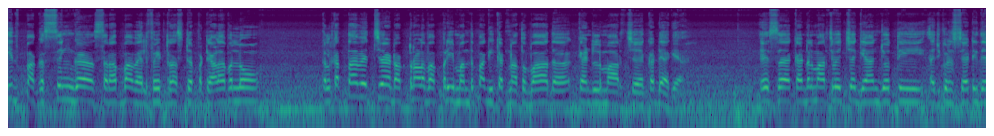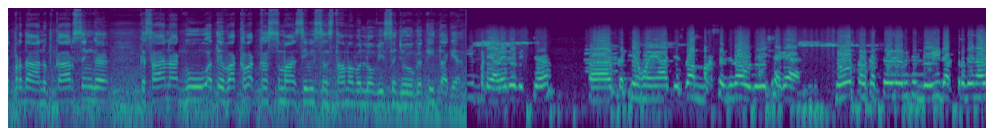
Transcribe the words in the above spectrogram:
ਸ਼ਹੀਦ ਭਗਤ ਸਿੰਘ ਸਰਾਭਾ ਵੈਲਫੇਅਰ ਟਰਸਟ ਪਟਿਆਲਾ ਵੱਲੋਂ ਕਲਕੱਤਾ ਵਿੱਚ ਡਾਕਟਰ ਨਾਲ ਵਾਪਰੀ ਮੰਦਭਾਗੀ ਘਟਨਾ ਤੋਂ ਬਾਅਦ ਕੈਂਡਲ ਮਾਰਚ ਕੱਢਿਆ ਗਿਆ। ਇਸ ਕੈਂਡਲ ਮਾਰਚ ਵਿੱਚ ਗਿਆਨ ਜੋਤੀ ਐਜੂਕੇਸ਼ਨ ਸੁਸਾਇਟੀ ਦੇ ਪ੍ਰਧਾਨ ਉਪਕਾਰ ਸਿੰਘ, ਕਿਸਾਨ ਆਗੂ ਅਤੇ ਵੱਖ-ਵੱਖ ਸਮਾਜ ਸੇਵੀ ਸੰਸਥਾਵਾਂ ਵੱਲੋਂ ਵੀ ਸਹਿਯੋਗ ਕੀਤਾ ਗਿਆ। ਪਟਿਆਲੇ ਦੇ ਵਿੱਚ ਇਕੱਠੇ ਹੋਏ ਆ ਜਿਸ ਦਾ ਮਕਸਦ ਜਿਹਦਾ ਉਦੇਸ਼ ਹੈਗਾ ਜੋ ਕਲਕੱਤੇ ਦੇ ਵਿੱਚ ਲੇਡੀ ਡਾਕਟਰ ਦੇ ਨਾਲ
